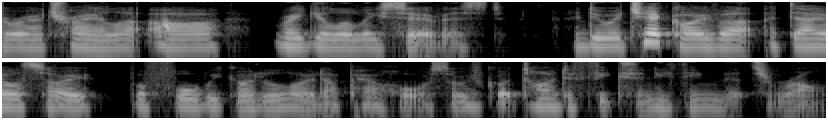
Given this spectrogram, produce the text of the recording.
or our trailer are regularly serviced and do a check over a day or so before we go to load up our horse so we've got time to fix anything that's wrong.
